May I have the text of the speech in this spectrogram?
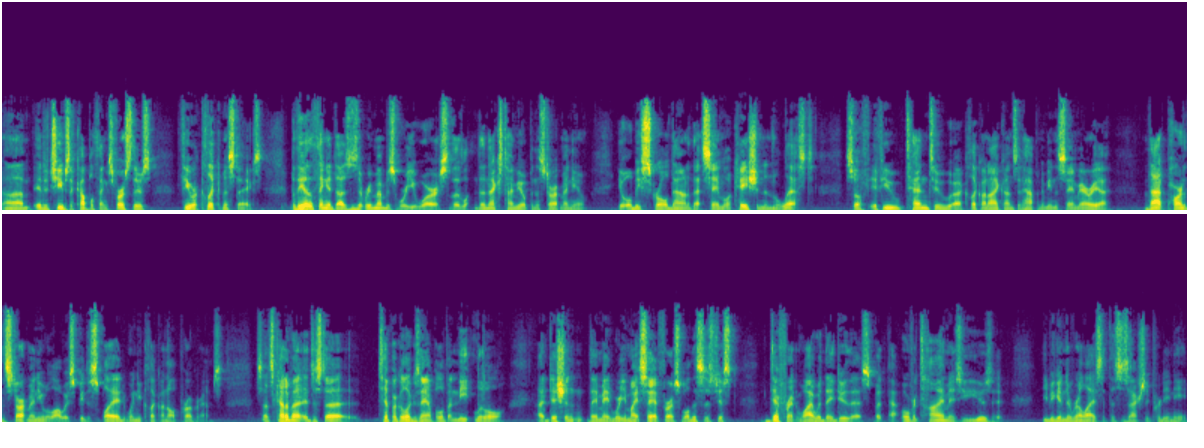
um, it achieves a couple things. First, there's fewer click mistakes, but the other thing it does is it remembers where you were. So the the next time you open the start menu, it will be scrolled down to that same location in the list so if, if you tend to uh, click on icons that happen to be in the same area, that part of the start menu will always be displayed when you click on all programs. So that's kind of a just a typical example of a neat little addition they made where you might say at first, well, this is just different. Why would they do this? But uh, over time, as you use it, you begin to realize that this is actually pretty neat.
